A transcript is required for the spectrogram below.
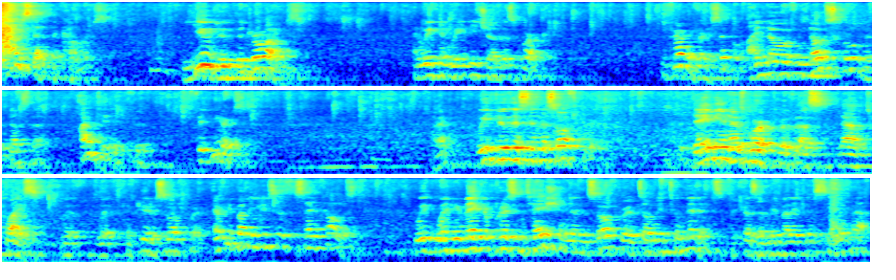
I set the colors. You do the drawings. And we can read each other's work. It's very, very simple. I know of no school that does that. I did it for, for years. Right? We do this in the software. Damien has worked with us now twice with, with computer software. Everybody uses the same colors. We, when you make a presentation in the software, it's only two minutes because everybody can see the map.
